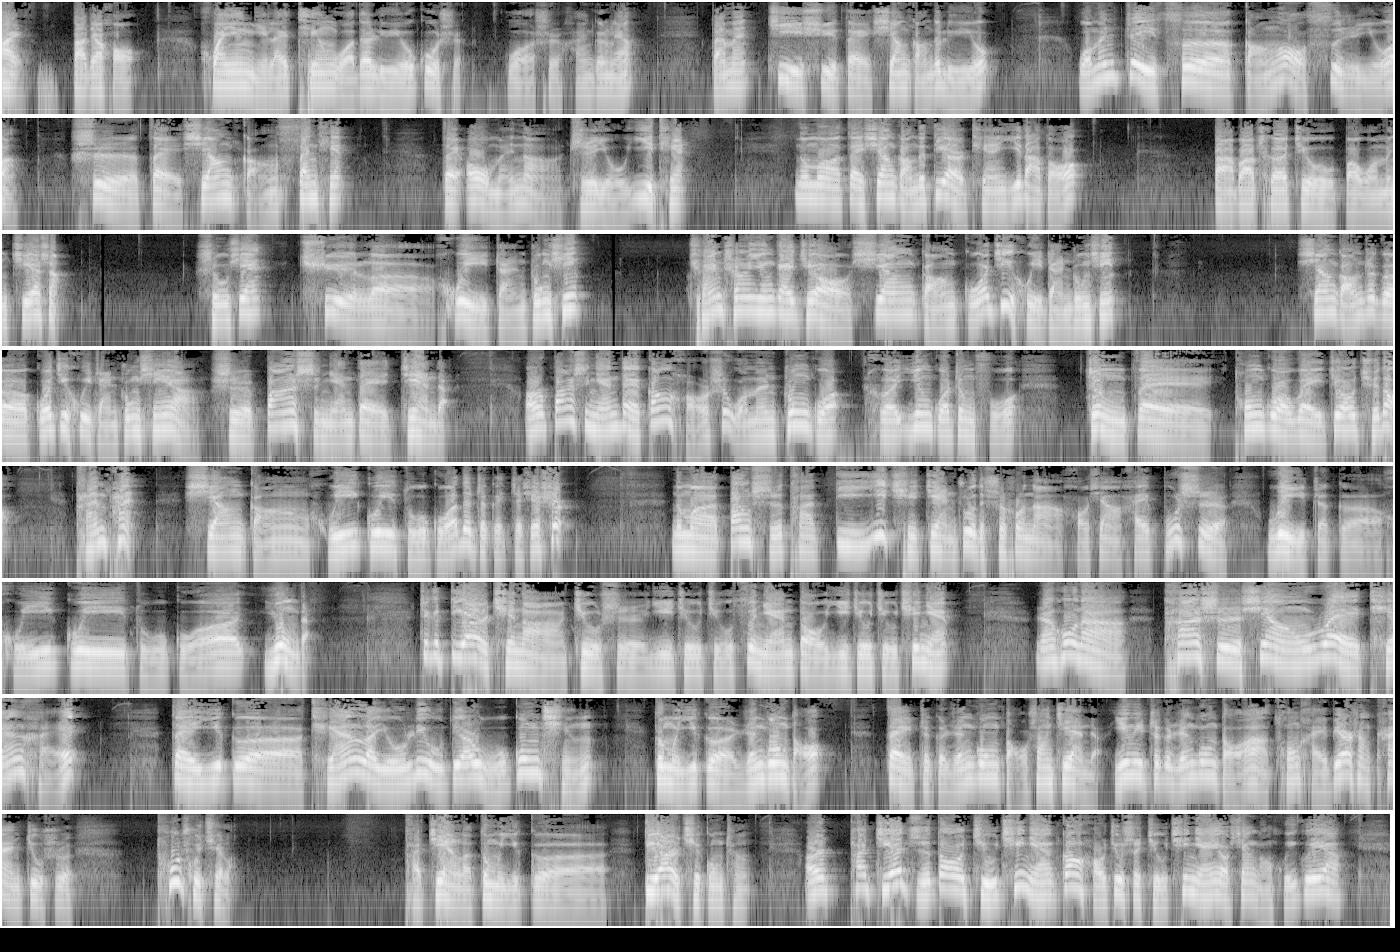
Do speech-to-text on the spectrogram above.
嗨，大家好，欢迎你来听我的旅游故事。我是韩庚良，咱们继续在香港的旅游。我们这一次港澳四日游啊，是在香港三天，在澳门呢只有一天。那么在香港的第二天一大早，大巴车就把我们接上。首先去了会展中心，全称应该叫香港国际会展中心。香港这个国际会展中心啊，是八十年代建的，而八十年代刚好是我们中国和英国政府正在通过外交渠道谈判。香港回归祖国的这个这些事儿，那么当时他第一期建筑的时候呢，好像还不是为这个回归祖国用的。这个第二期呢，就是一九九四年到一九九七年，然后呢，它是向外填海。在一个填了有六点五公顷这么一个人工岛，在这个人工岛上建的，因为这个人工岛啊，从海边上看就是突出去了。他建了这么一个第二期工程，而他截止到九七年，刚好就是九七年要香港回归啊，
